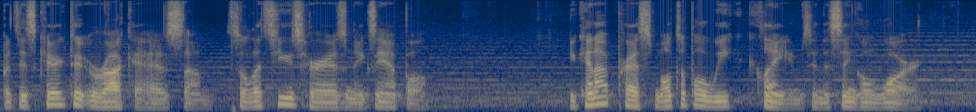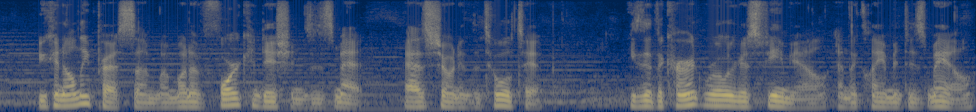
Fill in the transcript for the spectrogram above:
but this character Urraca has some, so let's use her as an example. You cannot press multiple weak claims in a single war, you can only press them when one of four conditions is met, as shown in the tooltip. Either the current ruler is female and the claimant is male,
